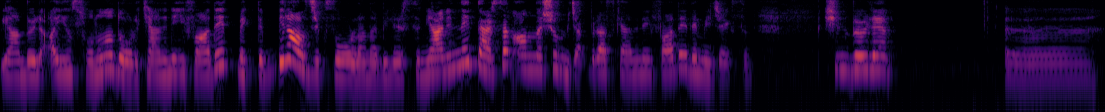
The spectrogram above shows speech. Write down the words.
yani böyle ayın sonuna doğru kendini ifade etmekte birazcık zorlanabilirsin. Yani ne dersen anlaşılmayacak. Biraz kendini ifade edemeyeceksin. Şimdi böyle eee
